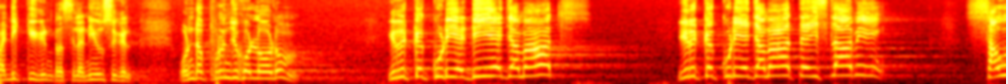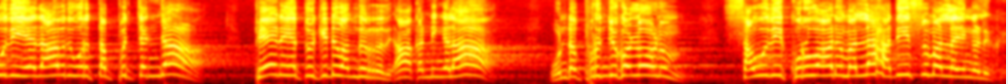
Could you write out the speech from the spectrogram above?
படிக்குகின்ற சில நியூஸுகள் ஒன்றை புரிஞ்சு கொள்ளோடும் இருக்கக்கூடிய டிஏ ஜமாத் இருக்கக்கூடிய ஜமாத்தே இஸ்லாமி சவுதி ஏதாவது ஒரு தப்பு செஞ்சா பேனையை தூக்கிட்டு வந்துடுறது. ஆ கண்டீங்களா? ஒன்றை புரிஞ்சு கொள்ளணும் சவுதி குருவானும் அல்ல ஹதீஸும் அல்ல எங்களுக்கு.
